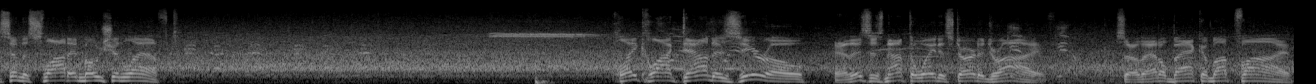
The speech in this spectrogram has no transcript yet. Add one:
They'll send the slot in motion left. Play clock down to zero, and this is not the way to start a drive. So that'll back them up five.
